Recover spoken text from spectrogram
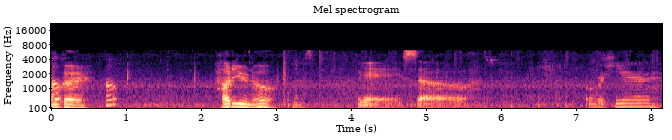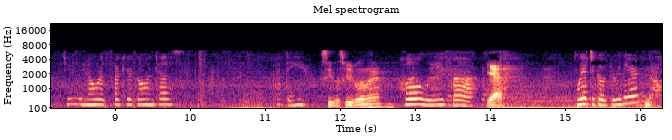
Oh. Okay. Oh. How do you know? Okay, so over here. Do you know where the fuck you're going, Tess? God damn. See those people in there? Holy fuck. Yeah. We have to go through there? No.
